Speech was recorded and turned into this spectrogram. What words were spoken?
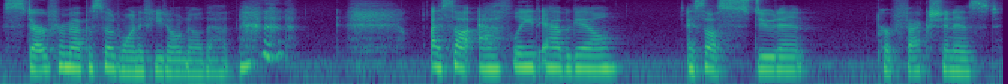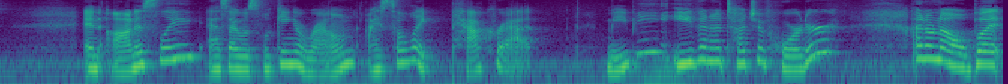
Start from episode one if you don't know that. I saw athlete Abigail. I saw student, perfectionist, and honestly, as I was looking around, I saw like pack rat, maybe even a touch of hoarder. I don't know, but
